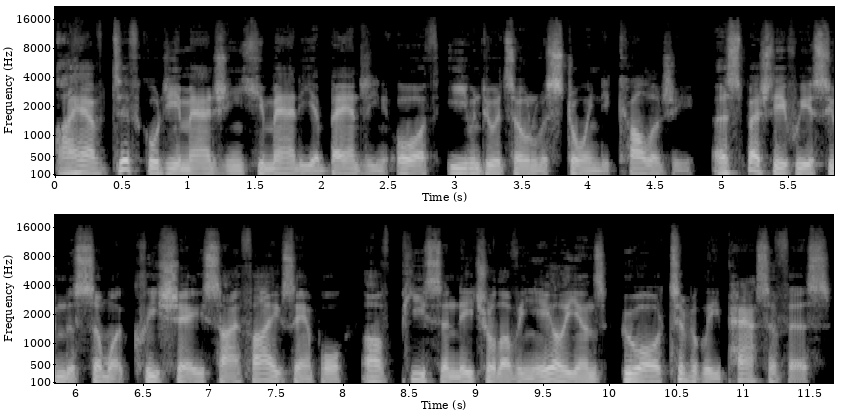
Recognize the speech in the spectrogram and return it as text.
I have difficulty imagining humanity abandoning Earth even to its own restoring ecology, especially if we assume the somewhat cliche sci fi example of peace and nature loving aliens who are typically pacifists,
